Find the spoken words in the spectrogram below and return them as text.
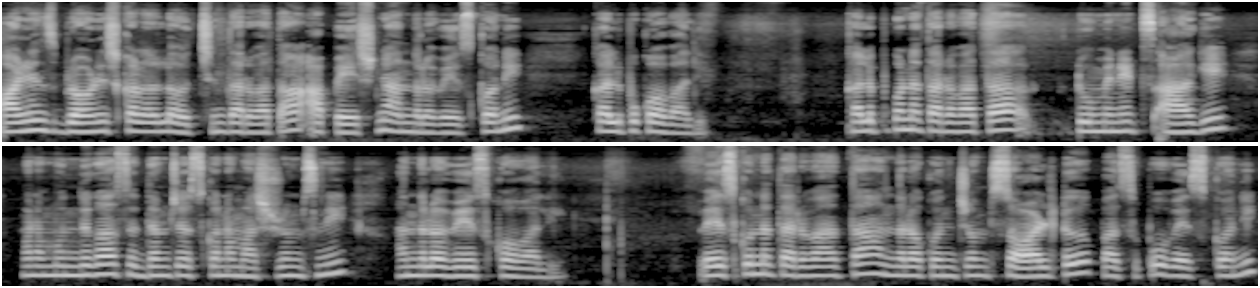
ఆనియన్స్ బ్రౌనిష్ కలర్లో వచ్చిన తర్వాత ఆ పేస్ట్ని అందులో వేసుకొని కలుపుకోవాలి. కలుపుకున్న తర్వాత టూ మినిట్స్ ఆగి మనం ముందుగా సిద్ధం చేసుకున్న మష్రూమ్స్ని అందులో వేసుకోవాలి. వేసుకున్న తర్వాత అందులో కొంచెం సాల్ట్ పసుపు వేసుకొని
